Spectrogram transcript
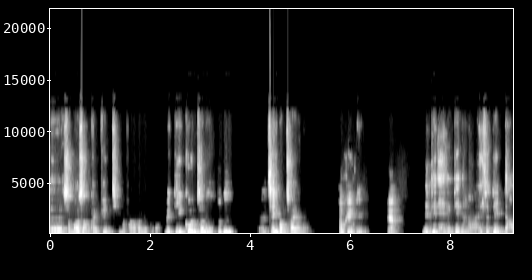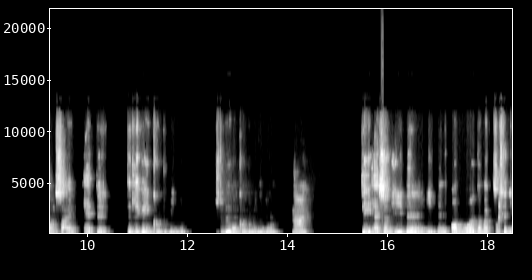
øh, som også er omkring 5 timer fra, hvor jeg bor. Men det er kun sådan en, du ved, tape om træerne. Okay, ja. Men den anden, den har altså den downside, at øh, den ligger i en kondominium. Hvis du ved, hvad en kondominium er. Nej. Det er sådan et, øh, et, et område, der er fuldstændig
